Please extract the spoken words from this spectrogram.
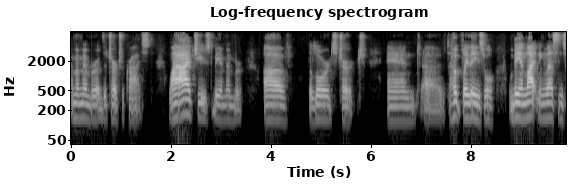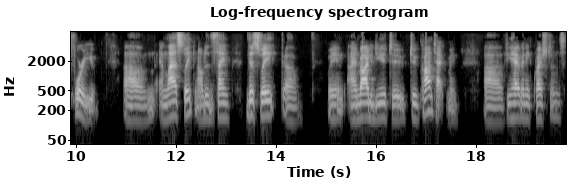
am a member of the Church of Christ, why I choose to be a member of the Lord's church, and uh, hopefully these will, will be enlightening lessons for you. Um, and last week, and I'll do the same this week. Uh, we, I invited you to to contact me uh, if you have any questions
